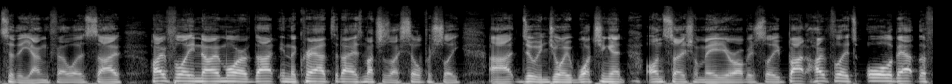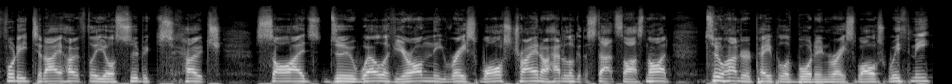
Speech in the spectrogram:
to the young fellas. So hopefully, no more of that in the crowd today, as much as I selfishly uh, do enjoy watching it on social media, obviously. But hopefully, it's all about the footy today. Hopefully, your super coach sides do well. If you're on the Reece Walsh train, I had a look at the stats last night. 200 people have brought in Reece Walsh with me,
